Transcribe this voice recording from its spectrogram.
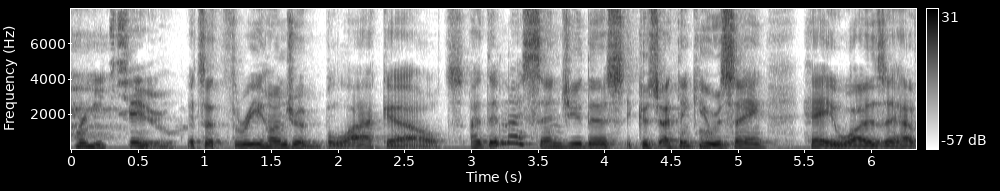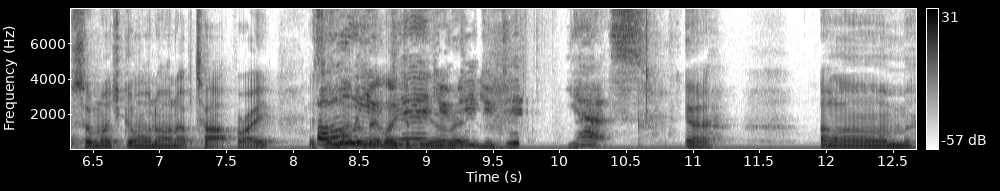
22. it's a 300 blackout. Uh, didn't I send you this? Because I think you were saying, "Hey, why does it have so much going on up top?" Right? It's a oh, little bit like did, the you did, you did. Yes. Yeah. Um.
